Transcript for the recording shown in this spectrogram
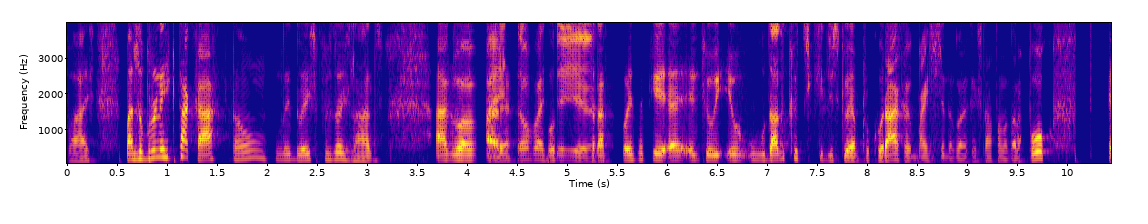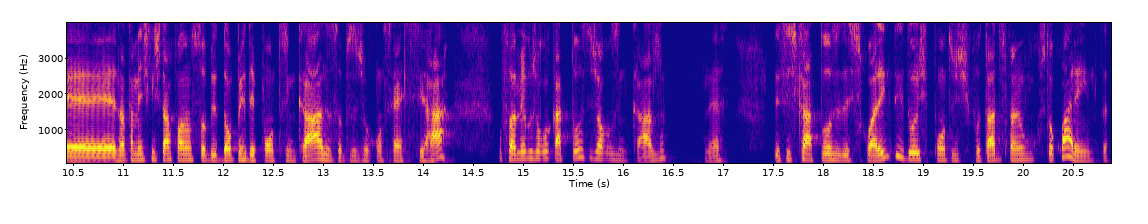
Vaz. Mas o Bruno Henrique tá cá, então lei do ex pros dois lados. Agora, é, então vai outra ser. Outra coisa que, é, é, que eu, eu, o dado que eu te disse que eu ia procurar, é mais cedo agora que a gente tava falando agora há pouco, é exatamente que a gente tava falando sobre não perder pontos em casa, sobre esse jogo com o CSA. O Flamengo jogou 14 jogos em casa, né? Desses 14, desses 42 pontos disputados, o Flamengo conquistou 40.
